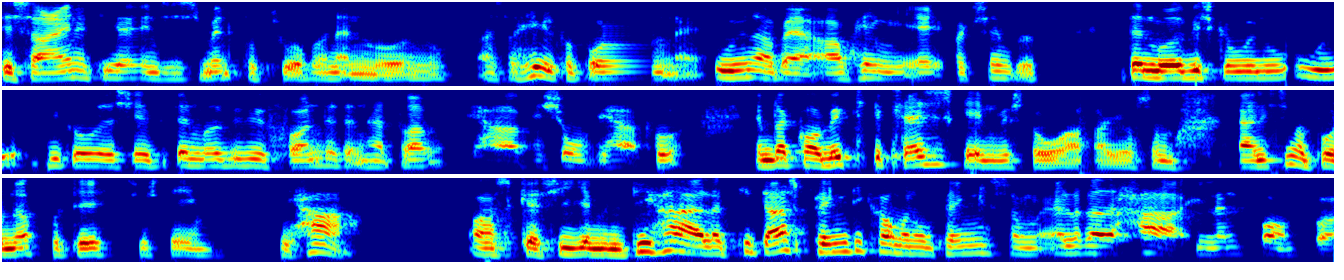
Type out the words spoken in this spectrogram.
designe de her incitamentstrukturer på en anden måde nu. Altså helt forbundet af, uden at være afhængig af for eksempel den måde, vi skal ud nu, ud, vi går ud og siger, den måde, vi vil fonde den her drøm, vi har, vision, vi har på, jamen der går vi ikke til de klassiske investorer, jo, som er ligesom bundet op på det system, vi har, og skal sige, jamen de har, eller de, deres penge, de kommer nogle penge, som allerede har en eller anden form for,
